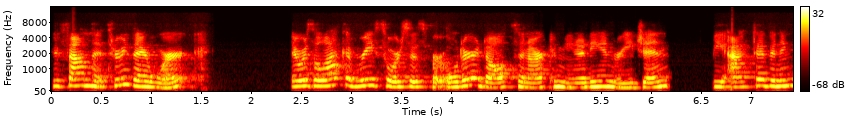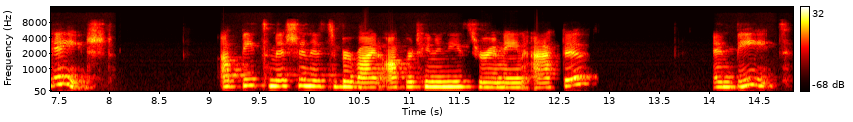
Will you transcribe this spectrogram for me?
who found that through their work, there was a lack of resources for older adults in our community and region to be active and engaged. Upbeat's mission is to provide opportunities to remain active and beat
